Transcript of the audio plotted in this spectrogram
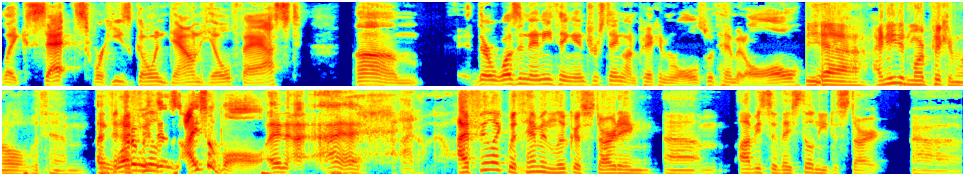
like sets where he's going downhill fast. Um, there wasn't anything interesting on pick and rolls with him at all. Yeah, I needed more pick and roll with him. I, Like, thi- what I are we feel, this iso ball? And I, I, I don't know. I feel like with him and Lucas starting, um, obviously they still need to start. Uh,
